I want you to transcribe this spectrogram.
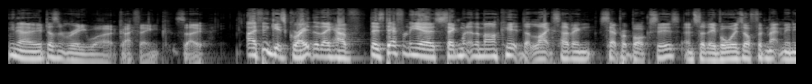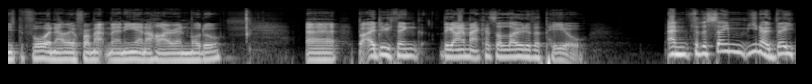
you know, it doesn't really work, I think. So I think it's great that they have, there's definitely a segment of the market that likes having separate boxes. And so they've always offered Mac Minis before, and now they offer a Mac Mini and a higher end model. Uh, but I do think the iMac has a load of appeal. And for the same, you know, they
